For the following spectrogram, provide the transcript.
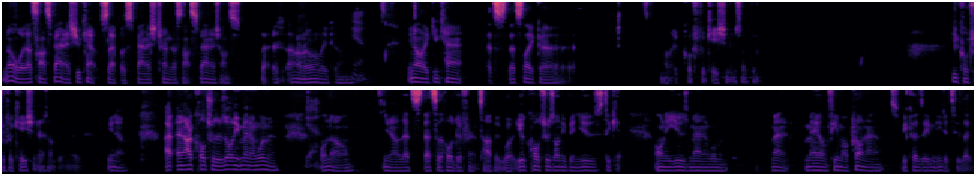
no, well, that's not Spanish. You can't slap a Spanish term that's not Spanish on, Sp- I don't know, like, um, Yeah. you know, like you can't. That's that's like a know, like culturification or something, deculturification or something. Like you know, in our culture, there's only men and women. Yeah. Well, no, you know that's that's a whole different topic. Well, your culture's only been used to only use man and woman, man, male and female pronouns because they needed to. Like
